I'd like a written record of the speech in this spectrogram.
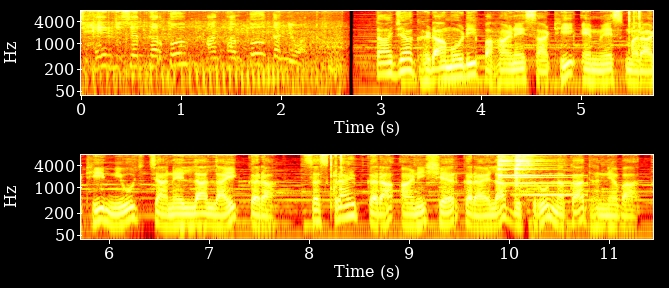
जाहीर निषेध करतो आणि थांबतो. धन्यवाद. ताज्या घडामोडी पाहण्यासाठी एम एस मराठी न्यूज चॅनेलला लाईक करा सबस्क्राईब करा आणि शेअर करायला विसरू नका. धन्यवाद.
